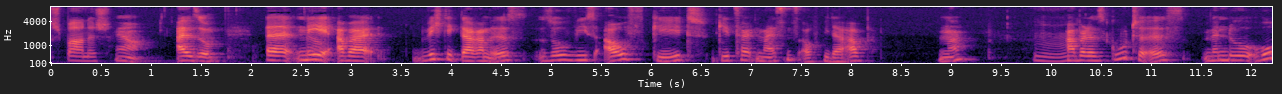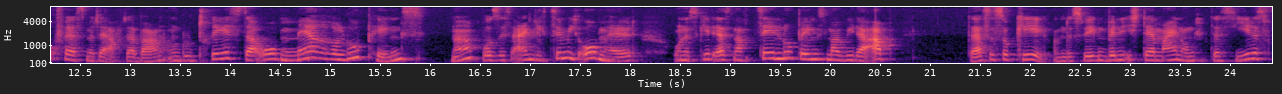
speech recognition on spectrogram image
Spanisch. Ja, also, äh, nee, aber wichtig daran ist, so wie es aufgeht, geht es halt meistens auch wieder ab. Ne? Aber das Gute ist, wenn du hochfährst mit der Achterbahn und du drehst da oben mehrere Loopings, ne, wo es sich eigentlich ziemlich oben hält und es geht erst nach zehn Loopings mal wieder ab, das ist okay. Und deswegen bin ich der Meinung, dass jedes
